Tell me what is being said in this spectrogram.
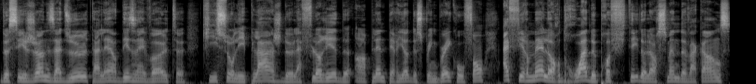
de ces jeunes adultes à l'air désinvolte qui, sur les plages de la Floride en pleine période de spring break, au fond, affirmaient leur droit de profiter de leur semaine de vacances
